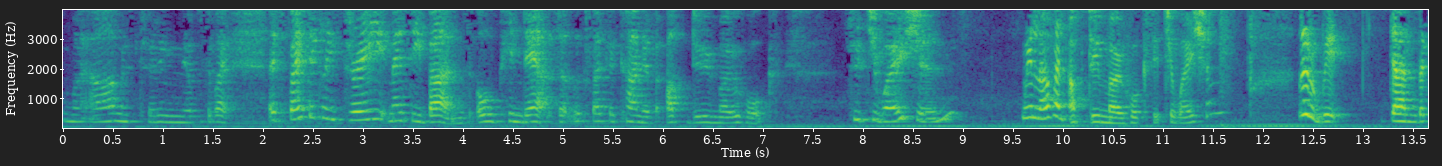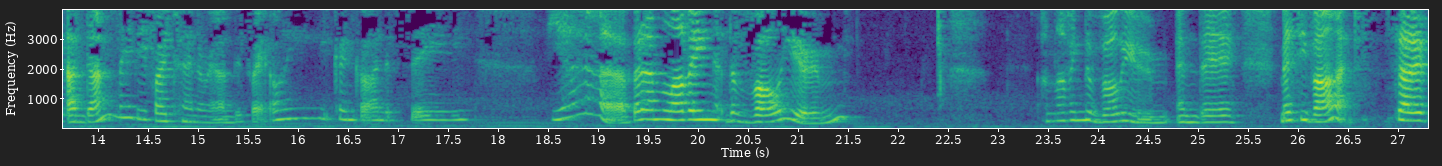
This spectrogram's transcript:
My arm is turning the opposite way. It's basically three messy buns all pinned out. So it looks like a kind of updo mohawk situation. We love an updo mohawk situation. A little bit done but undone. Maybe if I turn around this way. Oh, you can kind of see. Yeah, but I'm loving the volume I'm loving the volume and their messy vibes. So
